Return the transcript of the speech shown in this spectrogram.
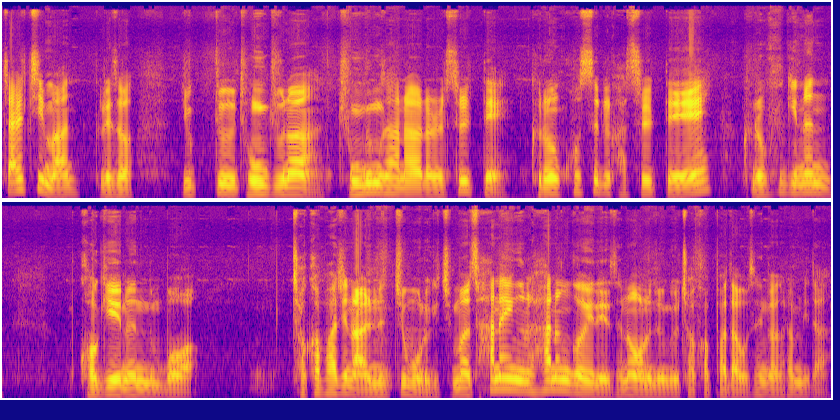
짧지만 그래서 육두 종주나 중등산화를 쓸 때 그런 코스를 갔을 때의 그런 후기는 거기에는 뭐 적합하지는 않을지 모르겠지만 산행을 하는 거에 대해서는 어느 정도 적합하다고 생각을 합니다.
